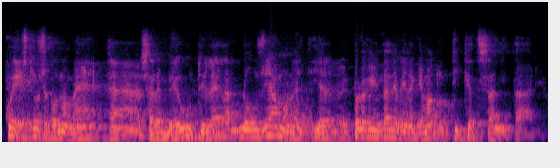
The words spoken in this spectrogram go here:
Questo secondo me eh, sarebbe utile, lo usiamo nel quello che in Italia viene chiamato ticket sanitario.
